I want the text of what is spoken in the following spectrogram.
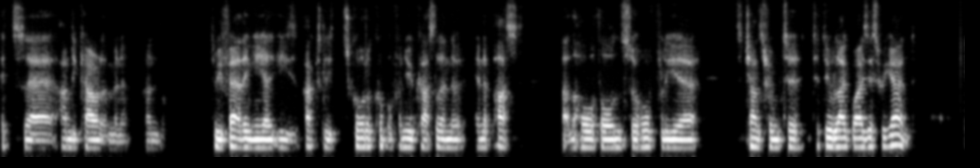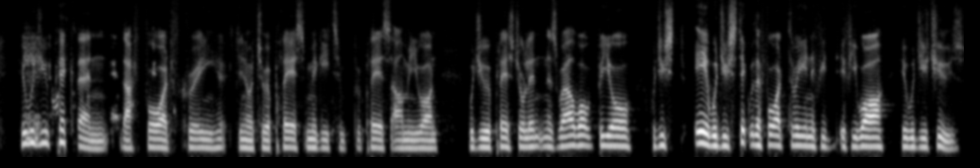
it's uh, Andy Carroll at the minute. And to be fair, I think he, he's actually scored a couple for Newcastle in the in the past at the Hawthorns. So hopefully, uh, it's a chance for him to to do likewise this weekend. Who would you pick then? That forward three, you know, to replace Miggy, to replace Almiron. Would you replace Joelinton as well? What would be your? Would you a? Would you stick with the forward three? And if you if you are, who would you choose?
